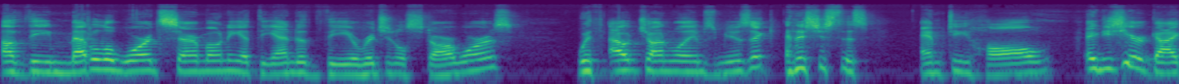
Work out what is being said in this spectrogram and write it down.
of the medal award ceremony at the end of the original star wars without john williams music and it's just this empty hall and you see your guy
